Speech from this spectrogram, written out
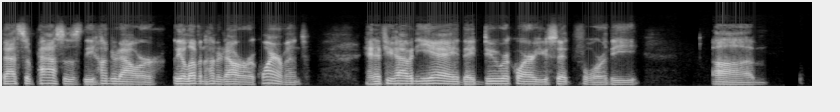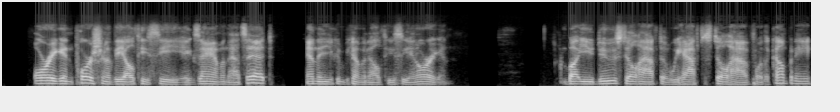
that surpasses the 100 hour, the 1100 hour requirement. And if you have an EA, they do require you sit for the um, Oregon portion of the LTC exam, and that's it. And then you can become an LTC in Oregon. But you do still have to, we have to still have for the company,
